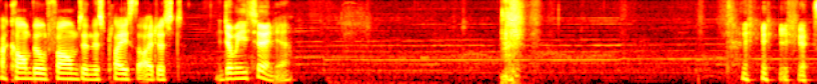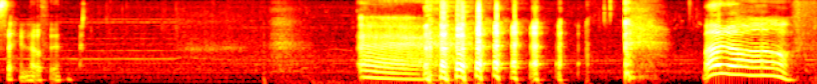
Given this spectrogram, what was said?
I can't build farms in this place that I just. You done with your turn, yeah? You're gonna say nothing. Uh, Bug off!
